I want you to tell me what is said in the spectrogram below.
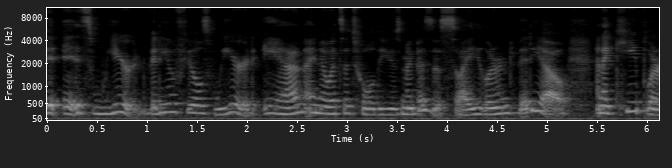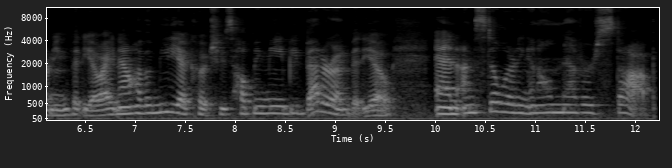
it, it's weird. Video feels weird. And I know it's a tool to use my business. So I learned video and I keep learning video. I now have a media coach who's helping me be better on video. And I'm still learning and I'll never stop.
